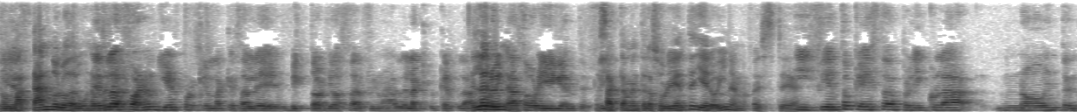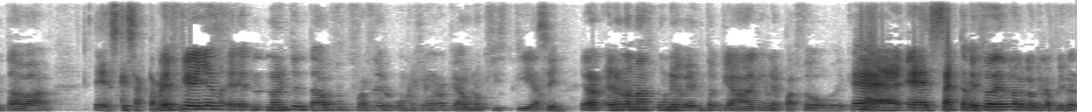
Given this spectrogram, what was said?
¿no? es. matándolo de alguna Es manera. la Final Gear porque es la que sale victoriosa al final, es la, que, que- la, Es la heroína. la sobreviviente. sí. Exactamente, la sobreviviente y heroína, ¿no? Este, Y siento que esta película no intentaba es que exactamente. Es que ella eh, no intentaba satisfacer un género que aún no existía. Sí. Era, era nada más un evento que a alguien le pasó. de que- Eh, exactamente. eso es lo, lo que la película...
